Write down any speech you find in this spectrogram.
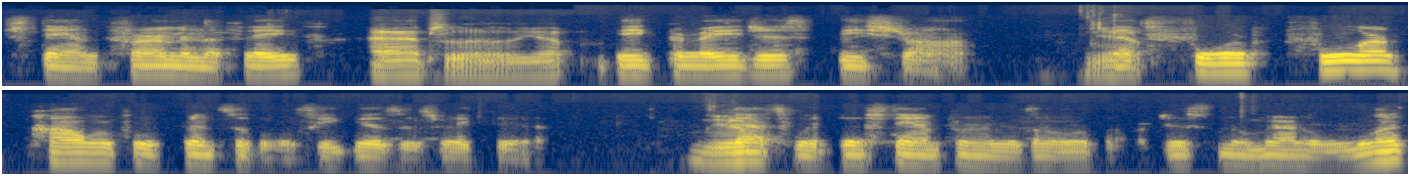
stand firm in the faith. Absolutely. Yep. Be courageous, be strong. Yep. That's four four powerful principles he gives us right there. Yep. That's what just stand firm is all about. Just no matter what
